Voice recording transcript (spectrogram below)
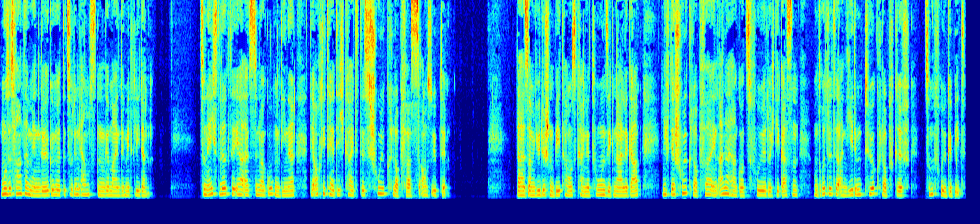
Moses Vater Mendel gehörte zu den ärmsten Gemeindemitgliedern. Zunächst wirkte er als Synagogendiener, der auch die Tätigkeit des Schulklopfers ausübte. Da es am jüdischen Bethaus keine Tonsignale gab, lief der Schulklopfer in aller Herrgottsfrühe durch die Gassen und rüttelte an jedem Türklopfgriff zum Frühgebet.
